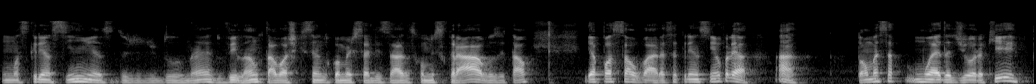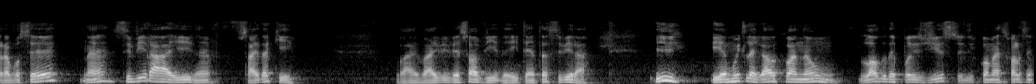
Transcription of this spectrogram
umas criancinhas do, do, né, do vilão que tava, acho que, sendo comercializadas como escravos e tal. E após salvar essa criancinha, eu falei, ah, ah toma essa moeda de ouro aqui pra você, né, se virar aí, né? Sai daqui. Vai, vai viver sua vida aí, tenta se virar. E, e é muito legal que o anão, logo depois disso, ele começa a falar assim:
